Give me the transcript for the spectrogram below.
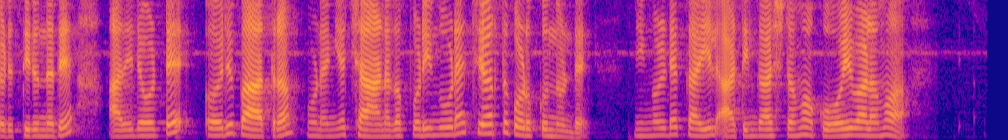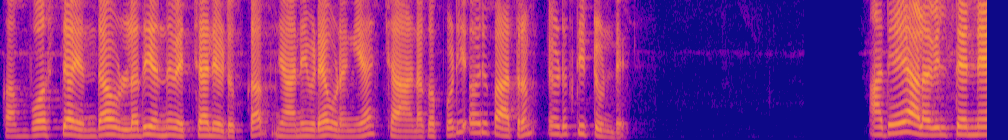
എടുത്തിരുന്നത്. അതിലോട്ട് ഒരു പാത്രം ഉണങ്ങിയ ചാണകപ്പൊടിയും കൂടെ ചേർത്ത് കൊടുക്കുന്നുണ്ട്. നിങ്ങളുടെ കയ്യിൽ ആട്ടിൻകാഷ്ടമോ കോഴിവളമോ കമ്പോസ്റ്റോ എന്താ ഉള്ളത് എന്ന് വെച്ചാൽ എടുക്കാം. ഞാനിവിടെ ഉണങ്ങിയ ചാണകപ്പൊടി ഒരു പാത്രം എടുത്തിട്ടുണ്ട്. അതേ അളവിൽ തന്നെ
